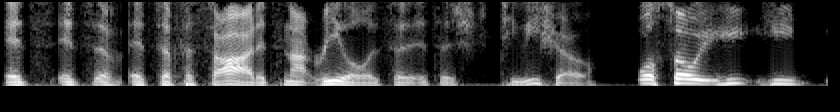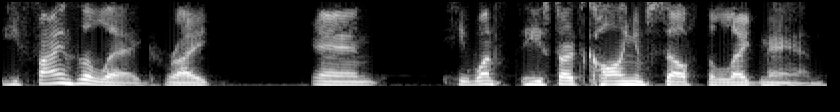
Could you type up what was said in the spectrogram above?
it's it's a it's a facade it's not real it's a it's a TV show Well, so he he he finds the leg right, and he wants he starts calling himself the leg man,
